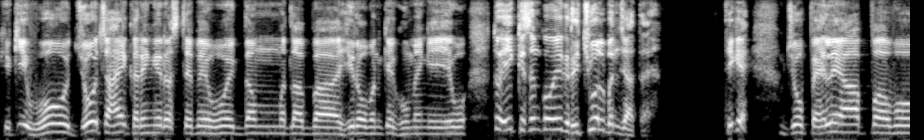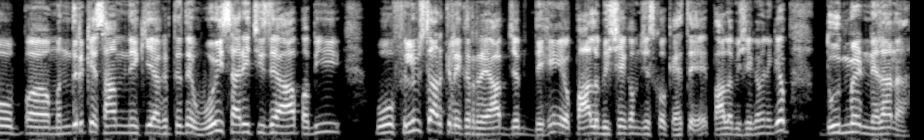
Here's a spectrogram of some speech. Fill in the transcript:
क्योंकि वो जो चाहे करेंगे रस्ते पे, वो एकदम मतलब हीरो बन के घूमेंगे, ये वो। तो एक किस्म को एक रिचुअल बन जाता है। ठीक है? जो पहले आप वो मंदिर के सामने किया करते थे वही सारी चीज़ें आप अभी वो फ़िल्म स्टार के लिए कर रहे हैं। आप जब देखेंगे पाल अभिषेकम जिसको कहते हैं पाल अभिषेकम अब दूध में नहलाना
